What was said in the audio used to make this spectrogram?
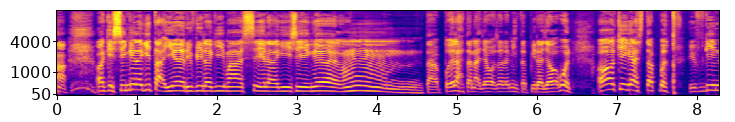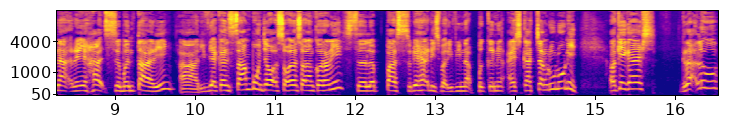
okay, single lagi tak? Ya, Rifli lagi masih lagi single. Hmm, tak apalah tak nak jawab soalan ni. Tapi dah jawab pun. Okay guys, tak apa. Rifli nak rehat sebentar ni. Ah, Rifli akan sambung jawab soalan-soalan korang ni. Selepas rehat ni. Sebab Rifli nak perkena ais kacang dulu ni. Okay guys, gerak lu.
